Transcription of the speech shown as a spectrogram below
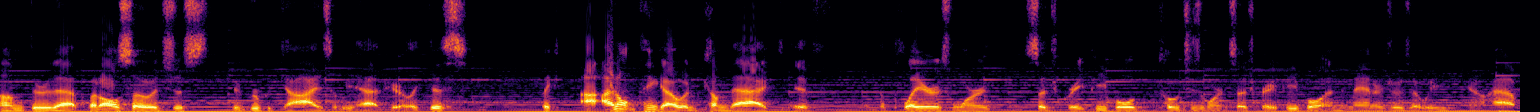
um, through that. But also, it's just the group of guys that we have here. Like this like I don't think I would come back if the players weren't such great people, the coaches weren't such great people, and the managers that we you know have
